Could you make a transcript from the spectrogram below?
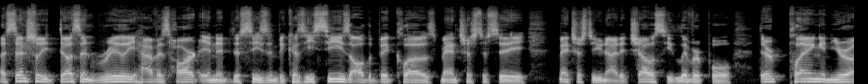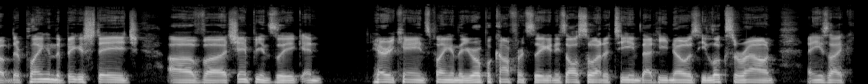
essentially doesn't really have his heart in it this season because he sees all the big clubs Manchester City, Manchester United, Chelsea, Liverpool. They're playing in Europe, they're playing in the biggest stage of uh, Champions League. And Harry Kane's playing in the Europa Conference League and he's also on a team that he knows. He looks around and he's like,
